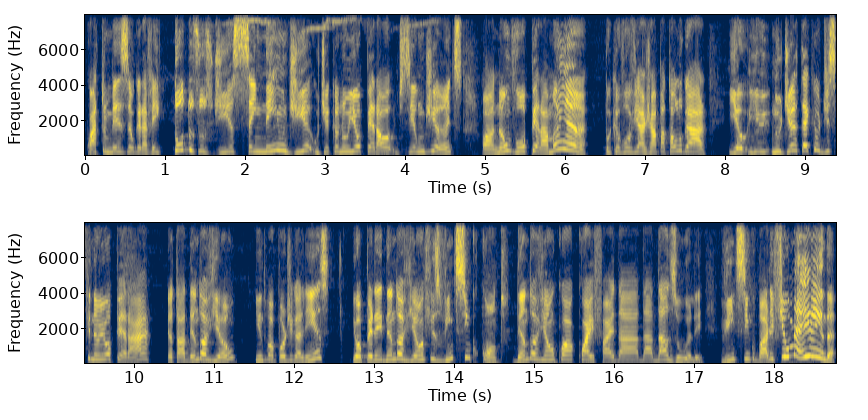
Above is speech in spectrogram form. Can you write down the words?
Quatro meses eu gravei todos os dias, sem nenhum dia. O dia que eu não ia operar, eu dizia um dia antes, ó, não vou operar amanhã, porque eu vou viajar pra tal lugar. E, eu, e no dia até que eu disse que não ia operar, eu tava dentro do avião, indo pra Porto de Galinhas, eu operei dentro do avião e fiz 25 conto. Dentro do avião com a Wi-Fi da, da, da Azul ali. 25 bar e filmei ainda.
